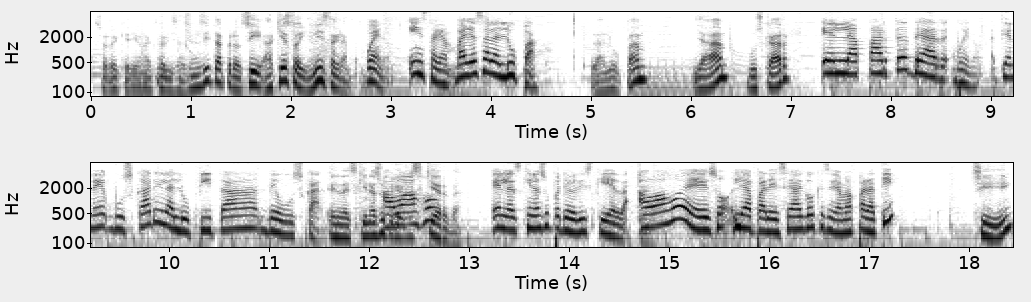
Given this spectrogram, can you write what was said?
eso requería una actualizacióncita, pero sí, aquí estoy en Instagram. Bueno, Instagram, vayas a la lupa. La lupa, ya, buscar En la parte de arre- bueno, tiene buscar y la lupita de buscar. en la esquina superior Abajo, izquierda. En la esquina superior izquierda. Abajo de eso le aparece algo que se llama para ti. Sí,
